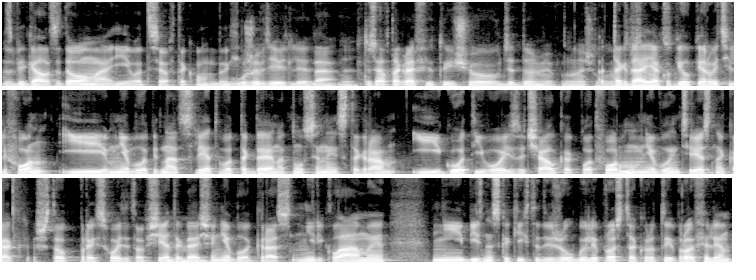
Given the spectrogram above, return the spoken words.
Сбегал из дома и вот все в таком духе. Уже в 9 лет? Да. да? То есть, а фотографию ты еще в детдоме начал? Тогда я купил первый телефон, и мне было 15 лет. Вот тогда я наткнулся на Инстаграм, и год его изучал как платформу. Мне было интересно, как, что происходит вообще. Mm-hmm. Тогда еще не было как раз ни рекламы, ни бизнес каких-то движух, были просто крутые профили,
